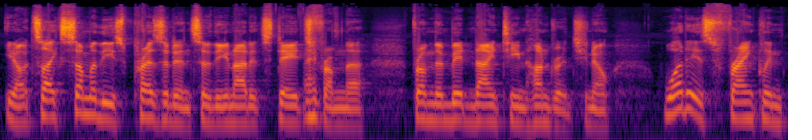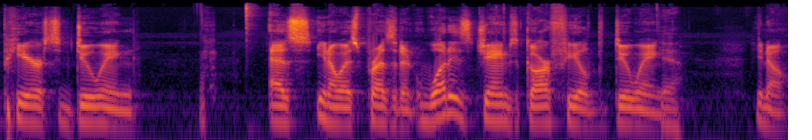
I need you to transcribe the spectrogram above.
You know, it's like some of these presidents of the United States from the from the mid 1900s. You know, what is Franklin Pierce doing as you know as president? What is James Garfield doing? Yeah. You know,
